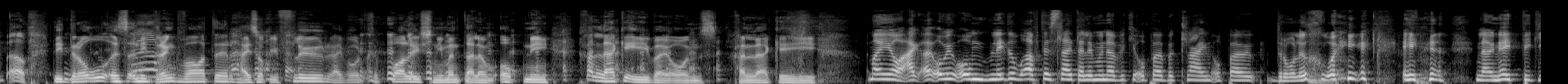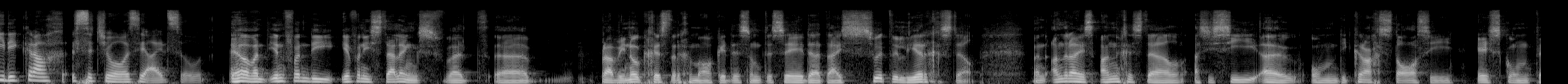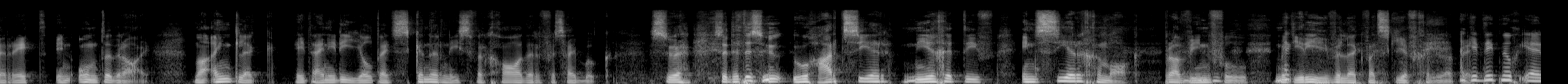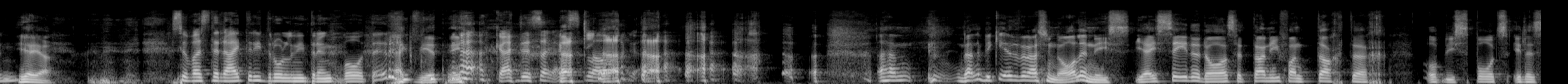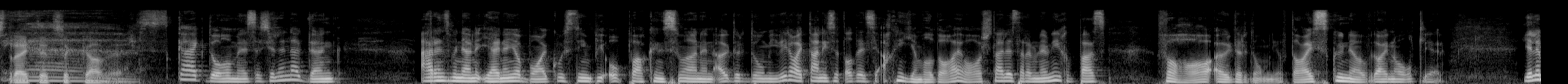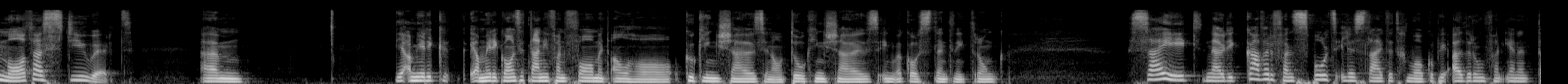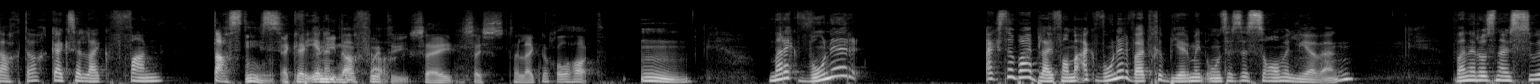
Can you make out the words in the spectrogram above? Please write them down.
Wel, die drol is in die drinkwater, hy's op die vloer, hy word gepolish, niemand tel hom op nie. Gaan lekker hier by ons, gaan lekker hier. Maar ja, ek om, om net om af te sluit, hulle moet nou 'n bietjie ophou beklein, ophou drolle gooi en nou net bietjie die krag situasie uitsort. Ja, want een van die een van die stellings wat uh Pravin ook gister gemaak het is om te sê dat hy so teleurgestel want Andrei is aangestel as die CEO om die kragstasie Eskom te red en om te draai. Maar eintlik het hy nie die heeltyd skindernuus vergader vir sy boek. So so dit is hoe hoe hartseer, negatief en seer gemaak Pravin voel met hierdie huwelik wat skeef geloop Ek het. het net nog een. Ja ja, So was die ruiter die drol in die drinkwater. ek weet nie. okay, dis hy ek's klaar. Ehm um, dan 'n bietjie internasionale nuus. Jy sê dat daar's 'n tannie van 80 op die Sports Illustrated se cover. Kyk dames, as julle nou dink Erns moet nou jy nou jou baie kostuumpie oppak en so aan en ouderdom. Jy weet daai tannie sit altyd sê ag nee, jemmel, daai haarstyl is darem nou nie gepas vir haar ouderdom nie of daai skoene of daai naalkleur. Julle Martha Stewart. Ehm um, die Amerika Amerikaanse tannie van Farm met al haar cooking shows en haar talking shows en ook haar stint in die tronk. Sy het nou die cover van Sports Illustrated gemaak op die ouderdom van 81. Kyk sy lyk like fantasties. Mm, ek kyk vir na 81. foto. Sy sy sy lyk nogal hot. Maar ek wonder ek's nou baie bly van, maar ek wonder wat gebeur met ons as 'n samelewing wanneer ons nou so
